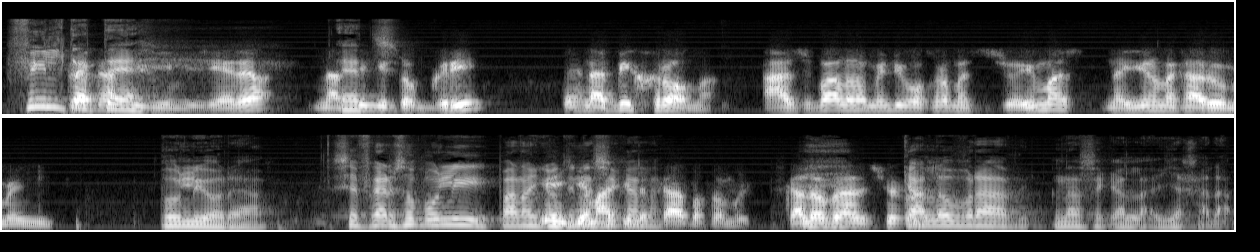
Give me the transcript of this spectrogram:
Φίλτατε. Πρέπει να φύγει η μιζέρα, να φύγει το γκρι και να μπει χρώμα. Ας βάλουμε λίγο χρώμα στη ζωή μας, να γίνουμε χαρούμενοι. Πολύ ωραία. Σε ευχαριστώ πολύ, Παναγιώτη. Να σε καλά. Καλό βράδυ. Καλό βράδυ. Να σε καλά. Για χαρά.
